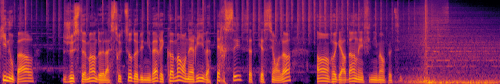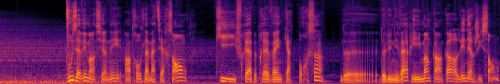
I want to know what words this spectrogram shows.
qui nous parle justement de la structure de l'univers et comment on arrive à percer cette question-là en regardant l'infiniment petit. Vous avez mentionné, entre autres, la matière sombre, qui ferait à peu près 24 de, de l'univers. Il manque encore l'énergie sombre,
